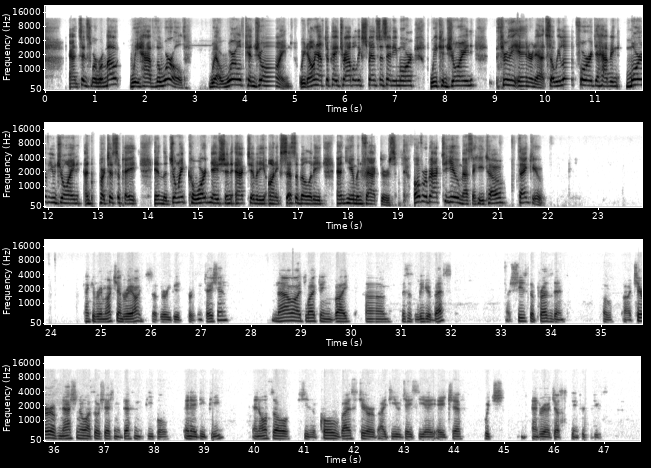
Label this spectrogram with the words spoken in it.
And since we're remote, we have the world. Well, world can join. We don't have to pay travel expenses anymore. We can join through the internet. So we look forward to having more of you join and participate in the joint coordination activity on accessibility and human factors. Over back to you, Masahito. Thank you. Thank you very much, Andrea. It's a very good presentation. Now I'd like to invite um, Mrs. Lidia Best. Uh, she's the president of uh, chair of National Association of Deaf People, NADP, and also she's a co-vice chair of ITU JCA HF, which Andrea just introduced.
